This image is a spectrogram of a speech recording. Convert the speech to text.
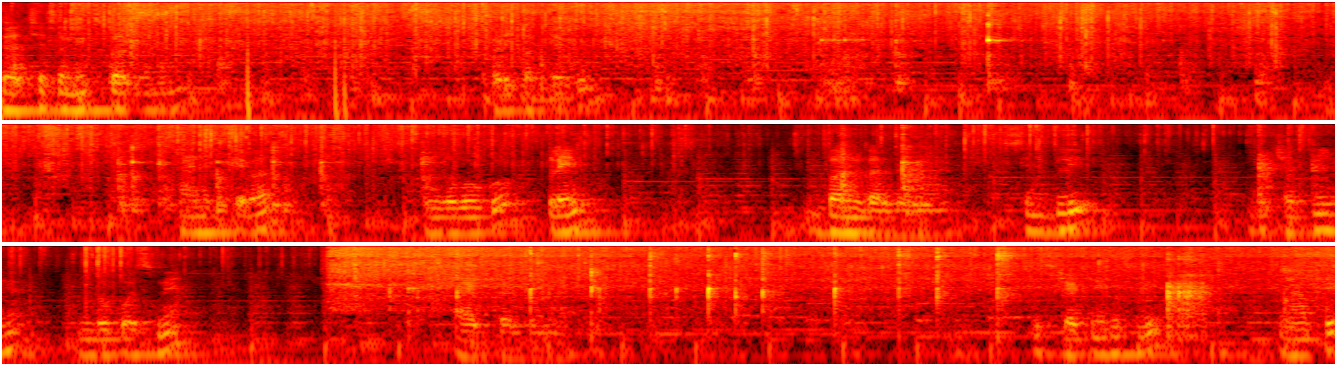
छिड़का डाल देंगे स्पून से अच्छे से मिक्स कर देना है। कड़ी पत्ते को। एंड इसके बाद हम लोगों को फ्लेम बंद कर देना है। सिंपली जो चटनी है, हम लोग को इसमें ऐड कर देना है। इस चटनी को सिर्फ़ यहाँ पे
